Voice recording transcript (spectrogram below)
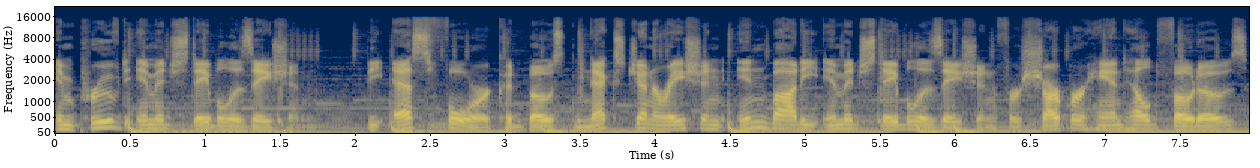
Improved image stabilization. The S4 could boast next-generation in-body image stabilization for sharper handheld photos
